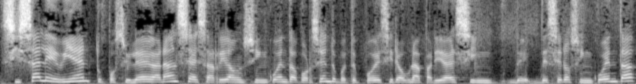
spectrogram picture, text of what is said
Si sale bien, tu posibilidad de ganancia es arriba de un 50%, porque te puedes ir a una paridad de, de, de 0,50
